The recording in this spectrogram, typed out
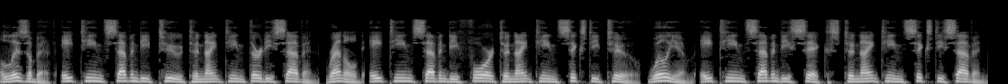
Elizabeth (1872–1937), Reynold (1874–1962), William (1876–1967),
